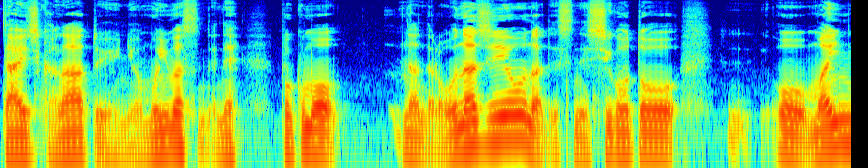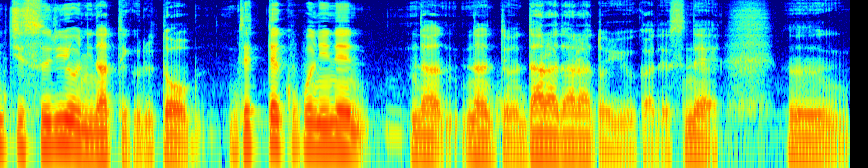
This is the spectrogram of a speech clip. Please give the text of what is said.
大事かなというふうに思いますんでね、僕もなんだろう、同じようなですね、仕事を毎日するようになってくると、絶対ここにね、ななんていうの、ダラダラというかですね、うん、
